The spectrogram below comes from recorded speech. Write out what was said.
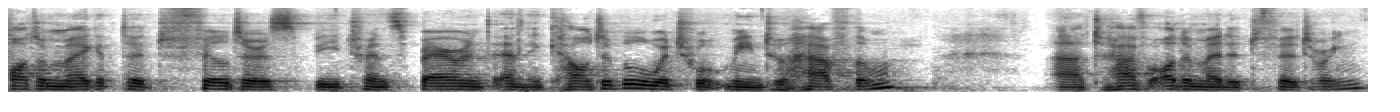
automated filters be transparent and accountable, which would mean to have them, uh, to have automated filtering.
